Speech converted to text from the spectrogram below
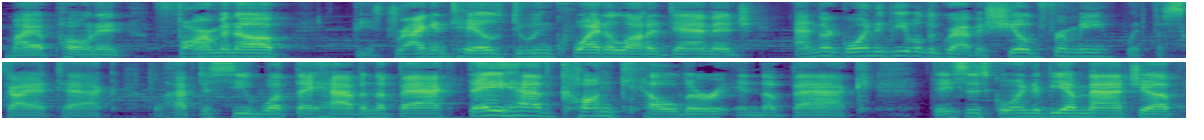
my opponent farming up, these Dragon Tails doing quite a lot of damage, and they're going to be able to grab a shield from me with the Sky Attack. We'll have to see what they have in the back. They have Conkeldurr in the back. This is going to be a matchup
